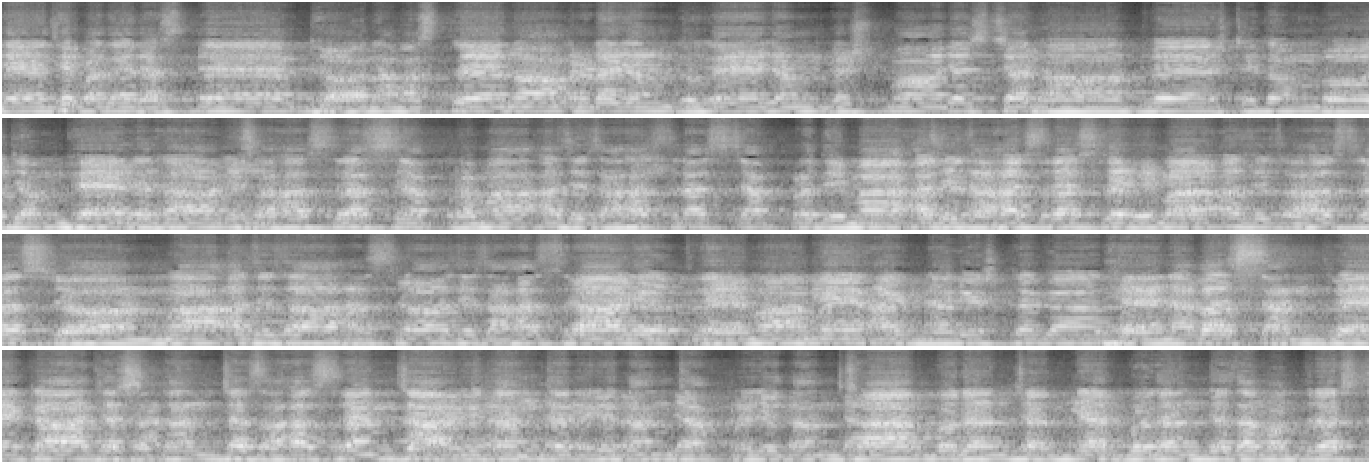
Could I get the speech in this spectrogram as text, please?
तेऽधिपदजस्तेभ्यो नम नमस्ते नो मृडयन्तु तेजम् विष्णोजश्च नो द्वेष्टितम् भोजम् भेदधामि सहस्रस्य प्रमा असि सहस्रस्य प्रतिमा असि सहस्रस्य विमा असि सहस्रस्योन्मा असि सहस्रोऽसि सहस्राय त्वे मा मे अग्नगिष्टगाधेनवः सन्त्वेका च शतम् च सहस्रम् च युतम् च नियुतम् च प्रयुतम् चार्बुदम् च न्यर्बुदम् च समुद्रश्च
